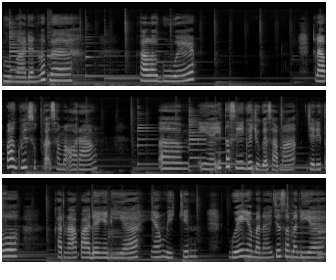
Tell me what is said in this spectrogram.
bunga dan lebah. Kalau gue, kenapa gue suka sama orang? Um, iya itu sih gue juga sama. Jadi tuh karena apa adanya dia yang bikin gue nyaman aja sama dia.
